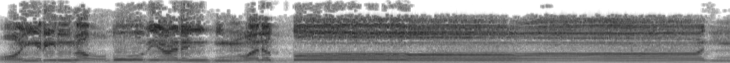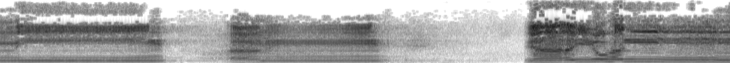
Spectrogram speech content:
غير المغضوب عليهم ولا الضالين. آمين. يا أيها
